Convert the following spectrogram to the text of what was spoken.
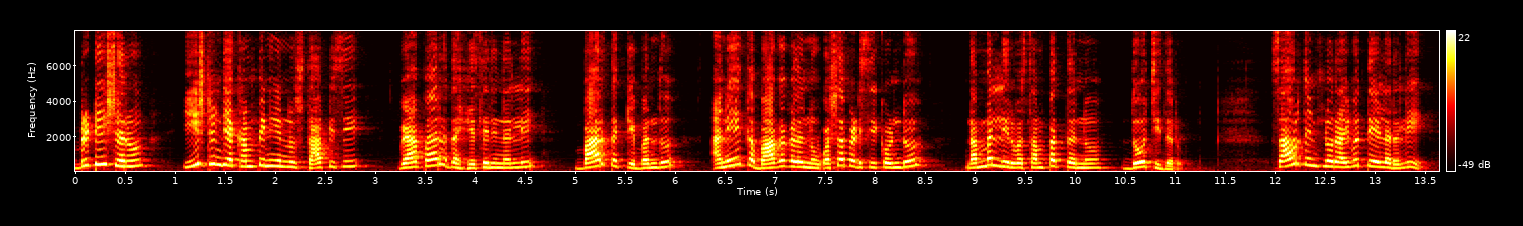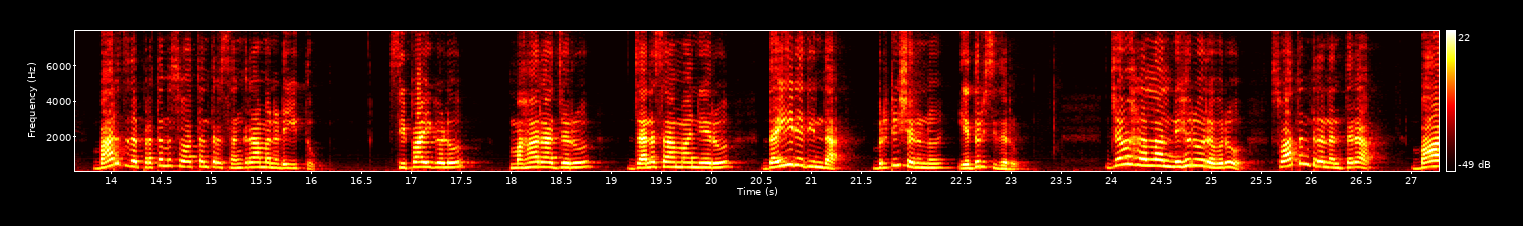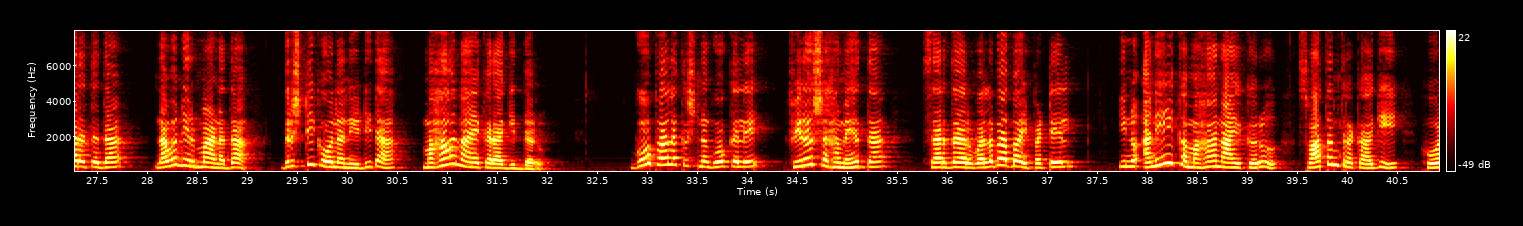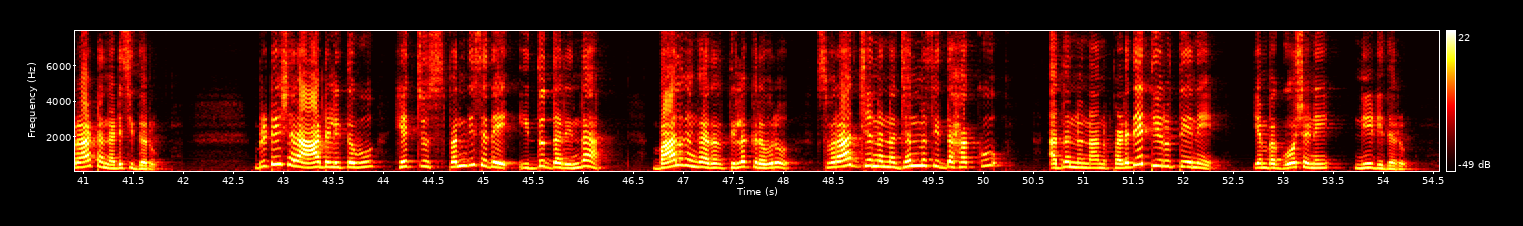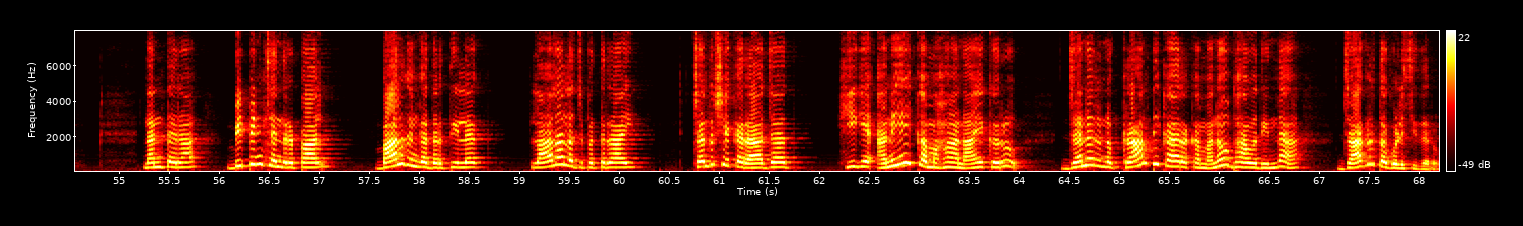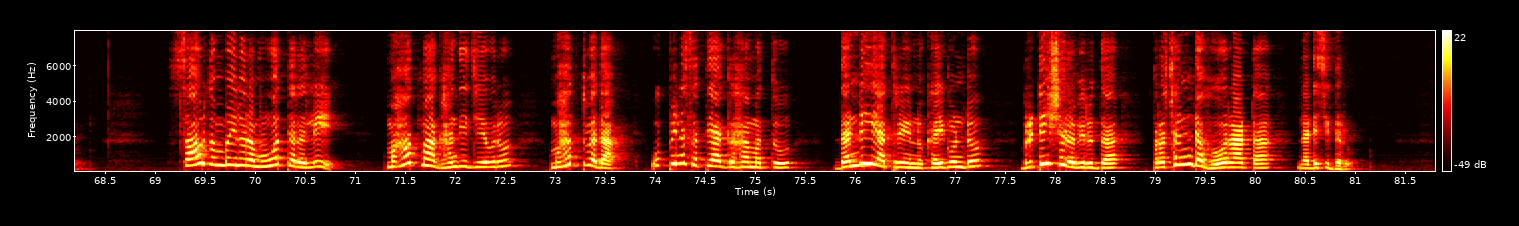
ಬ್ರಿಟಿಷರು ಈಸ್ಟ್ ಇಂಡಿಯಾ ಕಂಪನಿಯನ್ನು ಸ್ಥಾಪಿಸಿ ವ್ಯಾಪಾರದ ಹೆಸರಿನಲ್ಲಿ ಭಾರತಕ್ಕೆ ಬಂದು ಅನೇಕ ಭಾಗಗಳನ್ನು ವಶಪಡಿಸಿಕೊಂಡು ನಮ್ಮಲ್ಲಿರುವ ಸಂಪತ್ತನ್ನು ದೋಚಿದರು. ಸಾವಿರದ ಎಂಟುನೂರ ಐವತ್ತೇಳರಲ್ಲಿ ಭಾರತದ ಪ್ರಥಮ ಸ್ವಾತಂತ್ರ್ಯ ಸಂಗ್ರಾಮ ನಡೆಯಿತು. ಸಿಪಾಯಿಗಳು, ಮಹಾರಾಜರು, ಜನಸಾಮಾನ್ಯರು ಧೈರ್ಯದಿಂದ ಬ್ರಿಟಿಷರನ್ನು ಎದುರಿಸಿದರು. ಜವಾಹರಲಾಲ್ ನೆಹರೂರವರು ಸ್ವಾತಂತ್ರ್ಯ ನಂತರ ಭಾರತದ ನವನಿರ್ಮಾಣದ ದೃಷ್ಟಿಕೋನ ನೀಡಿದ ಮಹಾನಾಯಕರಾಗಿದ್ದರು. ಗೋಪಾಲಕೃಷ್ಣ ಗೋಖಲೆ, ಫಿರೋಜ್ ಶಹ ಮೆಹ್ತಾ, ಸರ್ದಾರ್ ವಲ್ಲಭಭಾಯಿ ಪಟೇಲ್ ಇನ್ನು ಅನೇಕ ಮಹಾನಾಯಕರು ಸ್ವಾತಂತ್ರ್ಯಕ್ಕಾಗಿ ಹೋರಾಟ ನಡೆಸಿದರು. ಬ್ರಿಟಿಷರ ಆಡಳಿತವು ಹೆಚ್ಚು ಸ್ಪಂದಿಸದೇ ಇದ್ದುದರಿಂದ ಬಾಲಗಂಗಾಧರ ತಿಲಕ್ರವರು ಸ್ವರಾಜ್ಯ ನನ್ನ ಜನ್ಮಸಿದ್ಧ ಹಕ್ಕು, ಅದನ್ನು ನಾನು ಪಡೆದೇ ತೀರುತ್ತೇನೆ ಎಂಬ ಘೋಷಣೆ ನೀಡಿದರು. ನಂತರ ಬಿಪಿನ್ ಚಂದ್ರಪಾಲ್, ಬಾಲಗಂಗಾಧರ್ ತಿಲಕ್, ಲಾಲಾ ಲಜಪತ್ ರಾಯ್, ಚಂದ್ರಶೇಖರ್ ಆಜಾದ್ ಹೀಗೆ ಅನೇಕ ಮಹಾನಾಯಕರು ಜನರನ್ನು ಕ್ರಾಂತಿಕಾರಕ ಮನೋಭಾವದಿಂದ ಜಾಗೃತಗೊಳಿಸಿದರು. ಸಾವಿರದ ಒಂಬೈನೂರ ಮೂವತ್ತರಲ್ಲಿ ಮಹಾತ್ಮ ಗಾಂಧೀಜಿಯವರು ಮಹತ್ವದ ಉಪ್ಪಿನ ಸತ್ಯಾಗ್ರಹ ಮತ್ತು ದಂಡಿ ಯಾತ್ರೆಯನ್ನು ಕೈಗೊಂಡು ಬ್ರಿಟಿಷರ ವಿರುದ್ಧ ಪ್ರಚಂಡ ಹೋರಾಟ ನಡೆಸಿದರು.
